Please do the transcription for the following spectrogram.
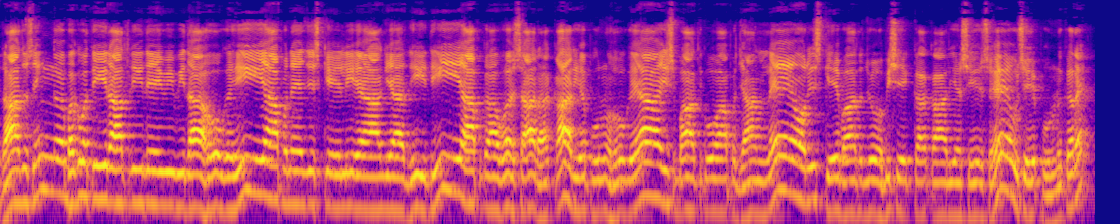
राज सिंह भगवती रात्रि देवी विदा हो गई। आपने जिसके लिए आज्ञा दी थी, आपका वह सारा कार्य पूर्ण हो गया। इस बात को आप जान लें और इसके बाद जो अभिषेक का कार्य शेष है, उसे पूर्ण करें।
